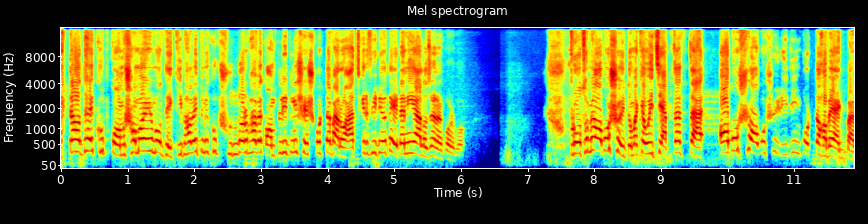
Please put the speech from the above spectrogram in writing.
একটা অধ্যায় খুব কম সময়ের মধ্যে কীভাবে তুমি খুব সুন্দরভাবে কমপ্লিটলি শেষ করতে পারো, আজকের ভিডিওতে এটা নিয়ে আলোচনা করব। প্রথমে অবশ্যই তোমাকে ওই চ্যাপ্টারটা অবশ্যই অবশ্যই রিডিং পড়তে হবে একবার।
